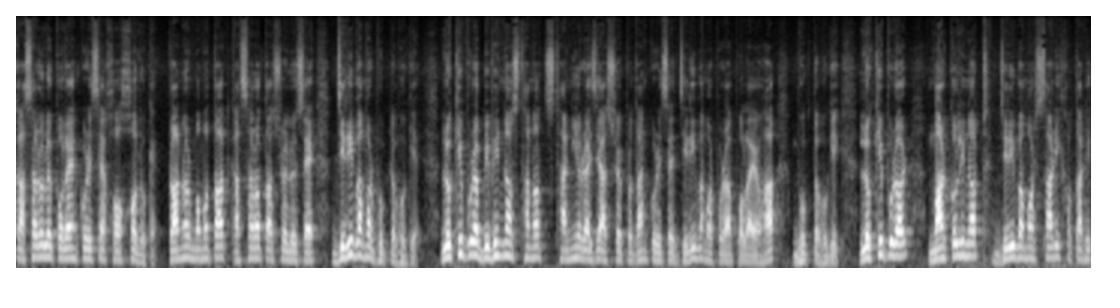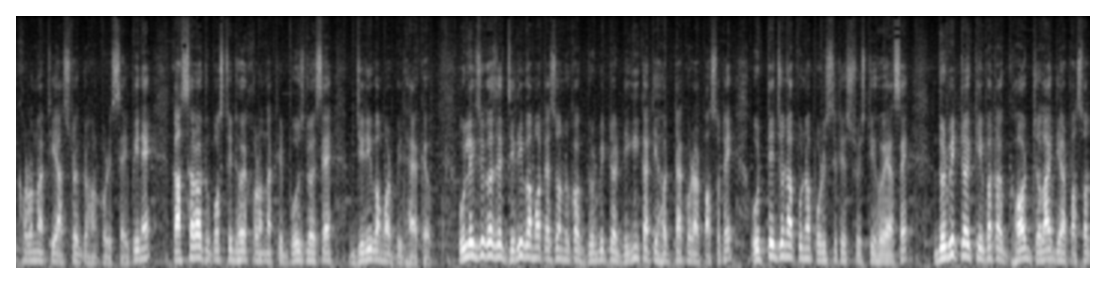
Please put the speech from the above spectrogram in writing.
কাছাৰলৈ পলায়ন কৰিছে শ লোকে। প্ৰাণৰ মমতাত কাছাৰত আশ্ৰয় লৈছে জিৰিবামৰ ভুক্তভোগীয়ে। লক্ষীপুৰৰ বিভিন্ন স্থানত স্থানীয় ৰাইজে আশ্ৰয় প্ৰদান কৰিছে জিৰিবামৰ পৰা পলাই অহা ভুক্তভোগীক। লক্ষীপুৰৰ মাৰ্কলিনত জিৰিবামৰ চাৰি শতাধিক শৰণাৰ্থীয়ে আশ্ৰয় গ্ৰহণ কৰিছে। ইপিনে কাছাৰত উপস্থিত হৈ শৰণাৰ্থীৰ বুজ লৈছে জিৰিবামৰ বিধায়কেও। উল্লেখযোগ্য যে জিৰিবামত এজন লোকক দুৰ্বৃত্তই ডিঙি কাটি হত্যা কৰাৰ পাছতে উত্তেজনাপূৰ্ণ পৰিস্থিতিৰ সৃষ্টি হৈ আছে। দুৰ্বৃত্তই কেইবাটাও ঘৰ জ্বলাই দিয়াৰ পাছত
